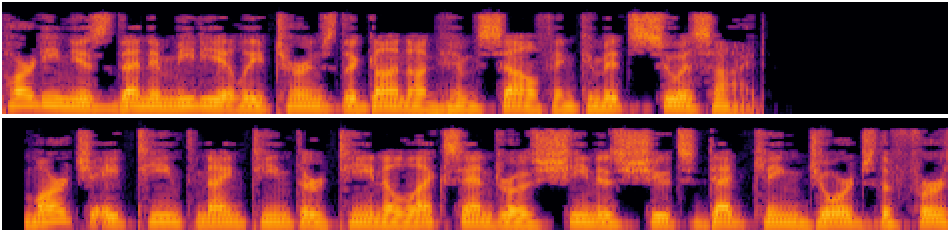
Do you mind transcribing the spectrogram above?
Pardiñas then immediately turns the gun on himself and commits suicide. March 18, 1913 Alexandros Schinas shoots dead King George I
